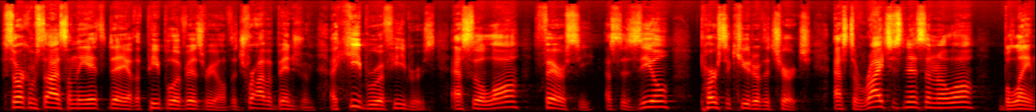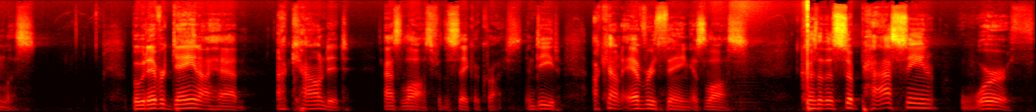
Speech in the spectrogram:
Circumcised on the eighth day of the people of Israel, of the tribe of Benjamin, a Hebrew of Hebrews. As to the law, Pharisee. As to zeal, persecutor of the church. As to righteousness and the law, blameless. But whatever gain I had, I counted as loss for the sake of Christ. Indeed, I count everything as loss because of the surpassing worth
